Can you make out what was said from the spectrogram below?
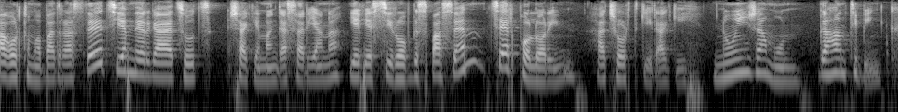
հաղորդումը պատրաստեց եւ ներկայացուց Շակե Մանգասարյանը եւ ես սիրով կսպասեմ ծեր բոլորին հաջորդ կիրակի նույն ժամուն գահանտիբինք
